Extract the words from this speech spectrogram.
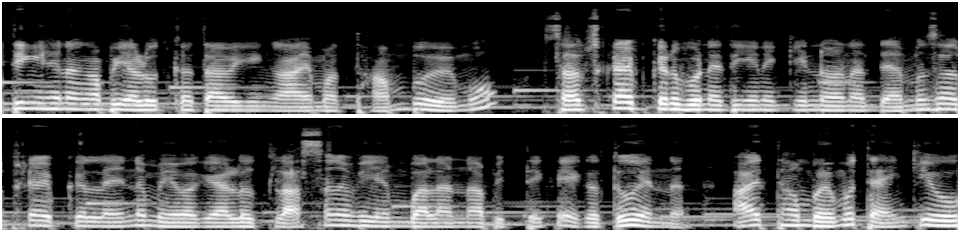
ඉතින් එහෙනම් අපි අලුත් කතාවකින් ආයමත් හම්බ වෙමු. සබස්ක්‍රයිබ් කරපු නැති කෙනෙක් ඉන්නවනම් දැම්ම සබස්ක්‍රයිබ් කරලා එන්න මේ වගේ අලුත් ලස්සන ෆිල්ම් බලන්න අපිත් එක්ක එකතු වෙන්න. ආයෙත් හම්බ වෙමු. thank you.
